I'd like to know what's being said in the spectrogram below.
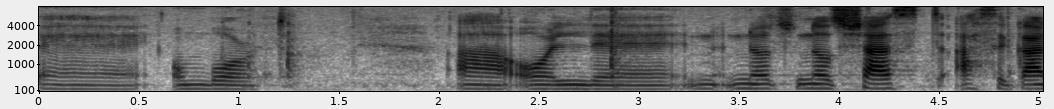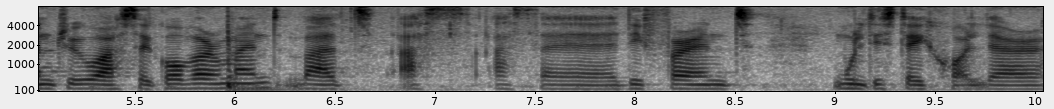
uh, on board. Uh, all the, not, not just as a country or as a government, but as, as a different multi-stakeholder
